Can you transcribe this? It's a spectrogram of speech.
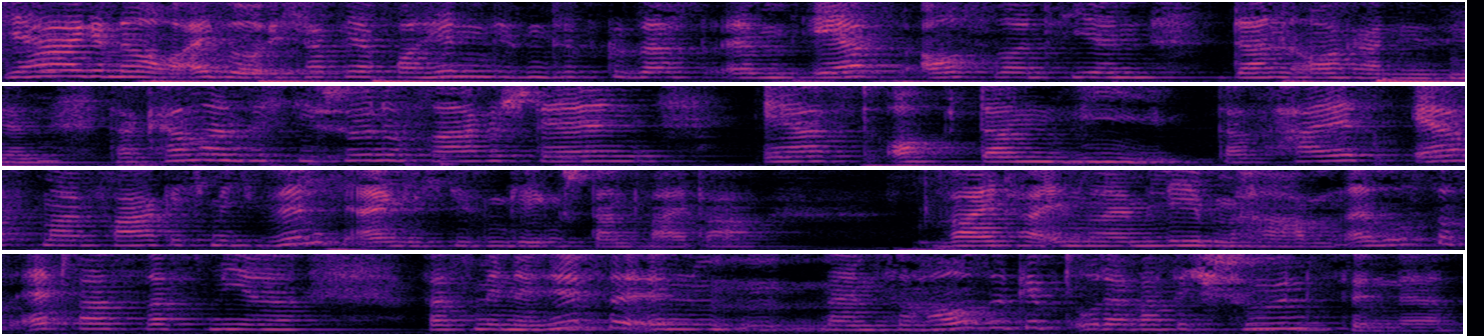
Ja, genau. Also ich habe ja vorhin diesen Tipp gesagt, ähm, erst aussortieren, dann organisieren. Da kann man sich die schöne Frage stellen, erst ob, dann wie. Das heißt, erstmal frage ich mich, will ich eigentlich diesen Gegenstand weiter, weiter in meinem Leben haben? Also ist das etwas, was mir, was mir eine Hilfe in meinem Zuhause gibt oder was ich schön finde?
